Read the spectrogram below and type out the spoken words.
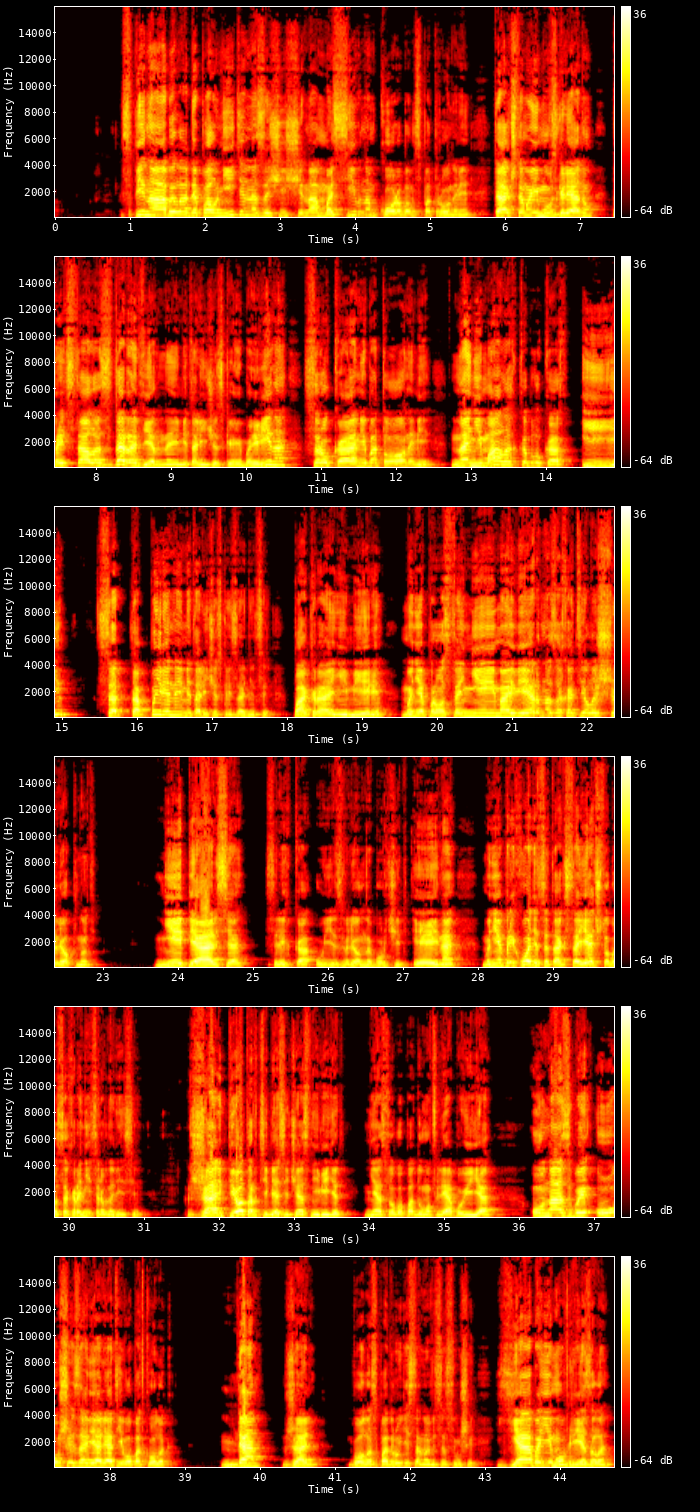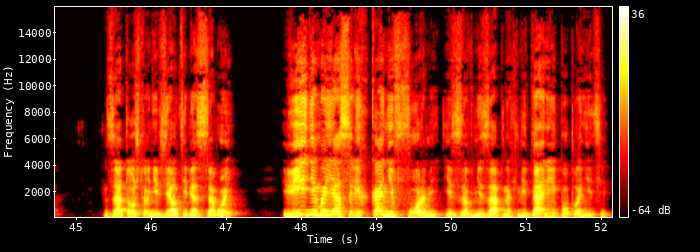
Спина была дополнительно защищена массивным коробом с патронами, так что моему взгляду предстала здоровенная металлическая балерина с руками-батонами на немалых каблуках и с оттопыренной металлической задницей. По крайней мере, мне просто неимоверно захотелось шлепнуть. «Не пялься!» – слегка уязвленно бурчит Эйна. «Мне приходится так стоять, чтобы сохранить равновесие». «Жаль, Петр тебя сейчас не видит», – не особо подумав, ляпаю я. «У нас бы уши завяли от его подколок». «Да, жаль». Голос подруги становится суше. «Я бы ему врезала». «За то, что не взял тебя с собой?» Видимо, я слегка не в форме из-за внезапных метаний по планете.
